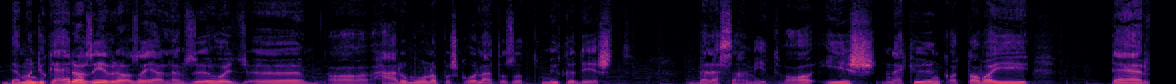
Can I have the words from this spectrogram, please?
De mondjuk erre az évre az a jellemző, hogy a három hónapos korlátozott működést beleszámítva is nekünk a tavalyi terv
